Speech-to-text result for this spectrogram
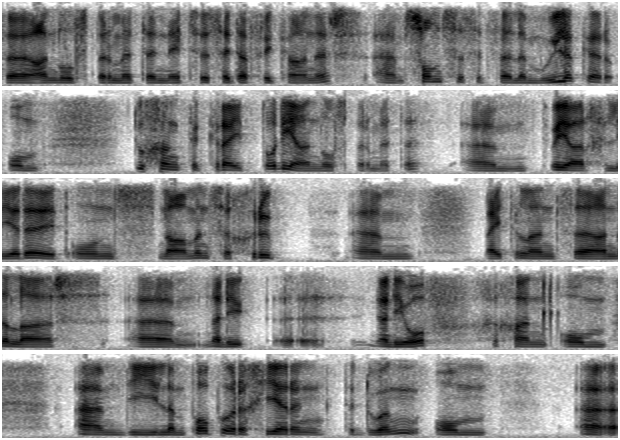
vir handelspermitte net so Suid-Afrikaners. Ehm um, soms is dit vir hulle moeiliker om toegang te kry tot die handelspermitte. Ehm um, 2 jaar gelede het ons namens 'n groep ehm um, buitelandse handelaars ehm um, na die uh, na die hof gegaan om ehm um, die Limpopo regering te dwing om 'n uh,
